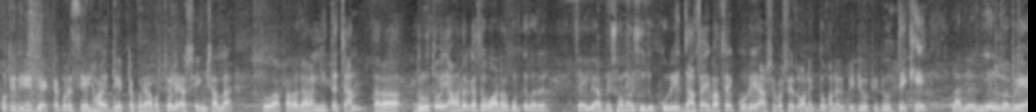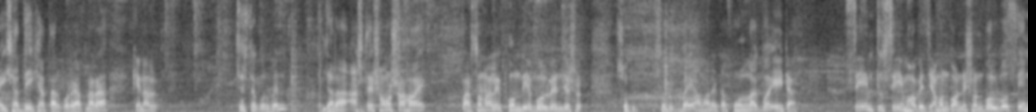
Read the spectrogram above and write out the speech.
প্রতিদিনই দু একটা করে সেল হয়, দু একটা করে আবার চলে আসে ইনশাল্লাহ। তো আপনারা যারা নিতে চান, তারা দ্রুতই আমাদের কাছে অর্ডার করতে পারেন। চাইলে আপনি সময় সুযোগ করে, যাচাই বাছাই করে, আশেপাশের অনেক দোকানের ভিডিও টিডিও দেখে, লাগলে রিয়েলভাবে আইসা দেখে, তারপরে আপনারা কেনার চেষ্টা করবেন। যারা আসতে সমস্যা হয় পার্সোনালি ফোন দিয়ে বলবেন যে শফিক শফিক ভাই, আমার একটা ফোন লাগবে, এইটা। সেম টু সেম হবে। যেমন কন্ডিশন বলব সেম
